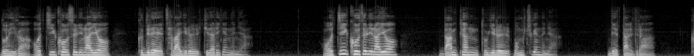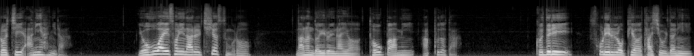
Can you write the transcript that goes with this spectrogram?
너희가 어찌 그것을 인하여 그들의 자라기를 기다리겠느냐? 어찌 그것을 인하여 남편 두기를 멈추겠느냐? 내 딸들아, 그렇지 아니하니라. 여호와의 손이 나를 치셨으므로 나는 너희로 인하여 더욱 마음이 아프도다. 그들이 소리를 높여 다시 울더니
